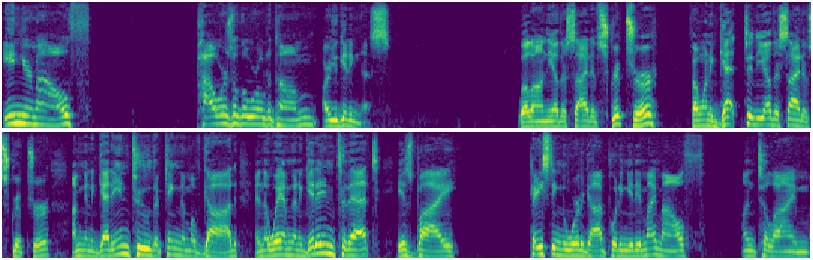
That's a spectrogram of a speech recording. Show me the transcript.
in your mouth. Powers of the world to come. Are you getting this? Well on the other side of Scripture if I want to get to the other side of Scripture I'm gonna get into the kingdom of God. And the way I'm gonna get into that is by tasting the Word of God putting it in my mouth until I'm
